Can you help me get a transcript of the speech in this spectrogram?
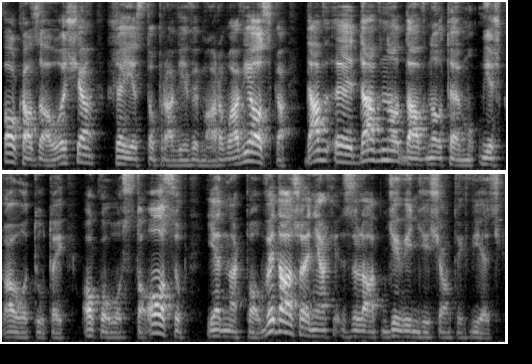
Okazało się, że jest to prawie wymarła wioska. Daw, e, dawno, dawno temu mieszkało tutaj około 100 osób, jednak po wydarzeniach z lat 90. wieś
